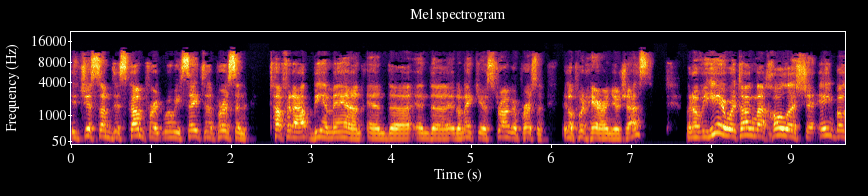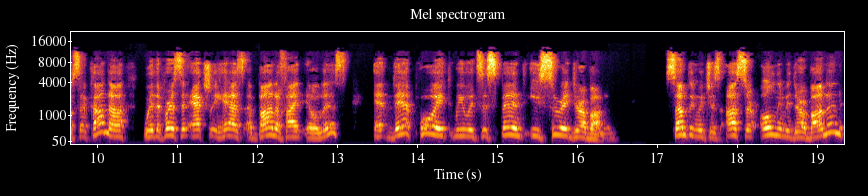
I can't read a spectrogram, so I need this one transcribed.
It's just some discomfort where we say to the person, tough it out, be a man, and uh, and uh, it'll make you a stronger person. It'll put hair on your chest. But over here, we're talking about chola she'ein bosakana, where the person actually has a bona fide illness. At that point, we would suspend isure drabanan. Something which is usher only midrabanan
